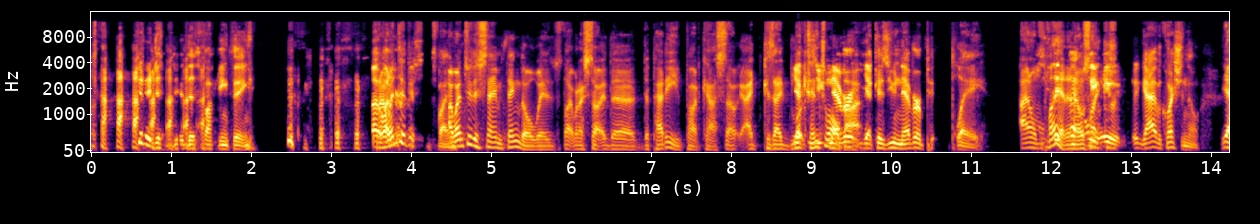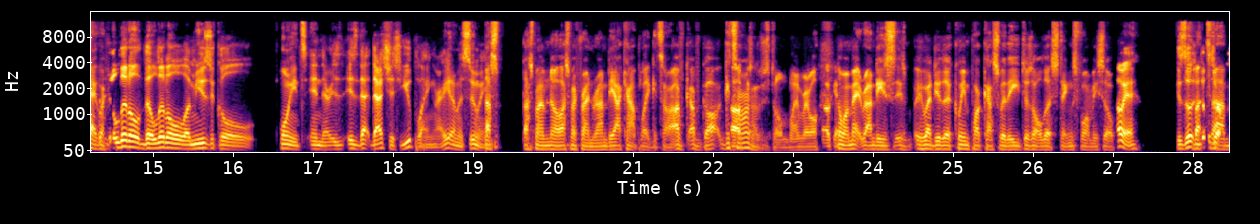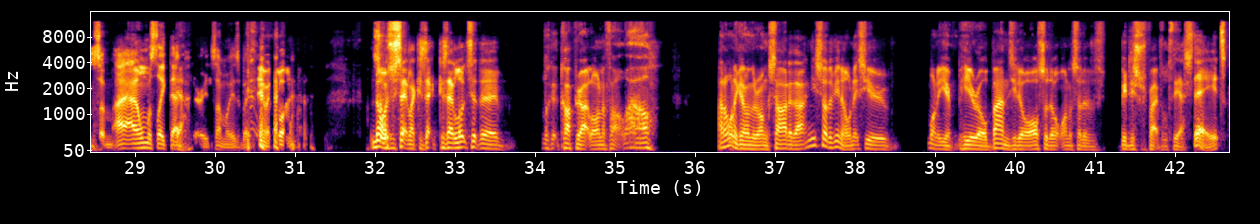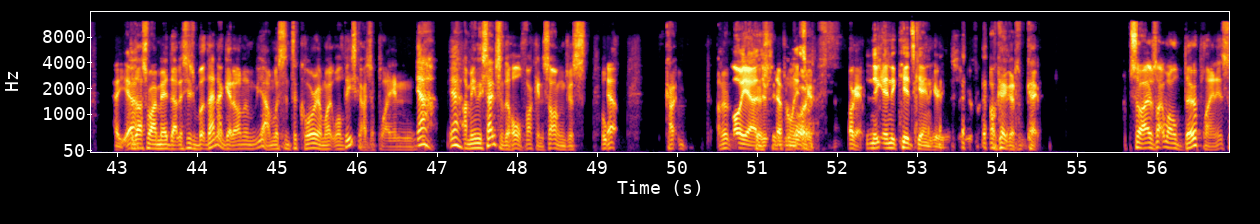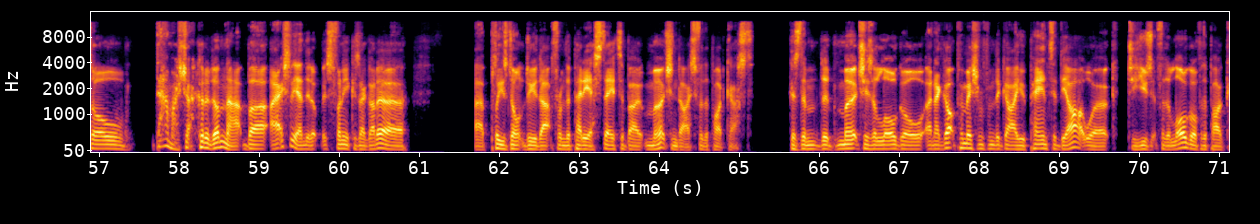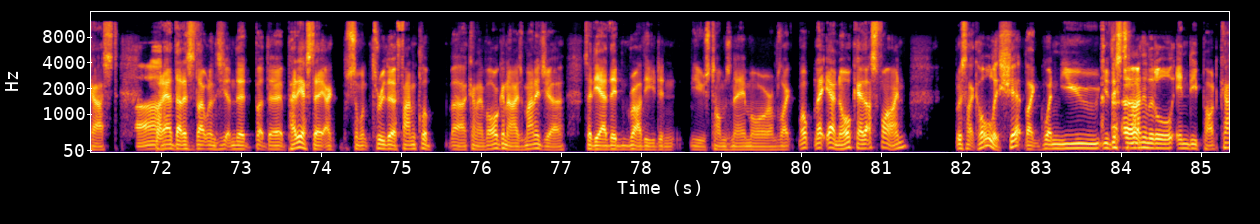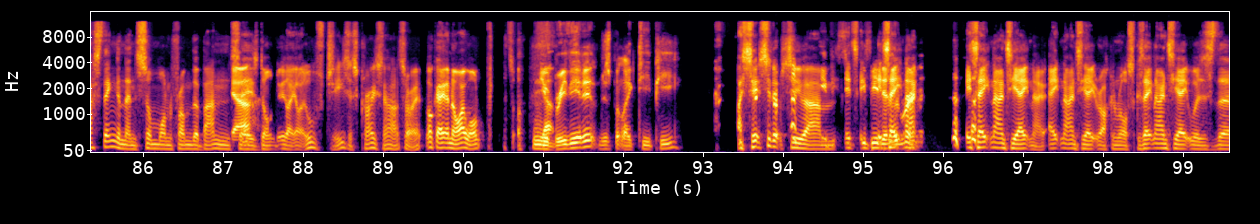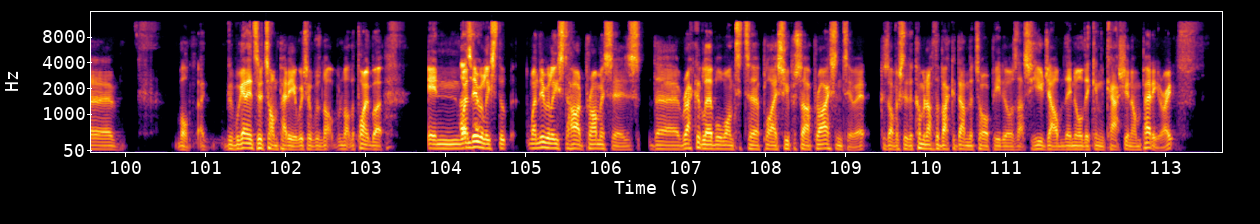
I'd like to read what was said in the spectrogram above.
should have just did this fucking thing But I went through this. I went through the same thing though with like when I started the the petty podcast. So I because I yeah looked into never that. yeah because you never p- play I don't play it, and I was Wait, like, wait, wait, i have a question though yeah, the little the little uh, musical points in there is, is that that's just you playing right i'm assuming That's That's my no. That's my friend Randy. I can't play guitar. I've I've got guitars. I just don't play very well. Okay. No, my mate Randy's is who I do the Queen podcast with. He does all those things for me. So Okay. Because those, But, those are um, awesome. I, I almost like that yeah. better in some ways, but anyway, go on. no, I was just saying like because I looked at the look at copyright law and I thought, well, I don't want to get on the wrong side of that. And you sort of you know when it's your one of your hero bands, you don't also don't want to sort of be disrespectful to the estate. Uh, So yeah. that's why I made that decision. But then I get on and yeah, I'm listening to Corey. I'm like, well, these guys are playing. Yeah. Yeah. I mean, essentially the whole fucking song just. Oh, Yep. can I, don't. Oh, yeah. definitely. Okay. Okay. And the, and the kids can't hear you. So. Okay, good. Okay. So I was like, well, they're playing it, so damn, I, sh- I could have done that, but I actually ended up. It's funny because I got a, uh please don't do that from the Petty Estate about merchandise for the podcast because the the merch is a logo, and I got permission from the guy who painted the artwork to use it for the logo for the podcast. Ah, But I had that as that one, and the but the Petty Estate, I, someone through the fan club uh, kind of organized manager said, yeah, they'd rather you didn't use Tom's name, or I was like, well, yeah, no, okay, that's fine. But it's like, holy shit! Like when you you're this tiny little indie podcast thing, and then someone from the band Yeah. says, "Don't do that." You're like, oh Jesus Christ! No, that's all right. Okay, no, I won't. So Can you Yeah. abbreviate it? Just put like TP. I switched it up to um, it's it's, it's eight nine, it's eight ninety eight now. Eight ninety eight rock and roll because eight ninety eight was the well, I- we're getting into Tom Petty, which was not not the point, but in when they fine. released the when they released Hard Promises, the record label wanted to apply superstar pricing to it because obviously they're coming off the back of Damn the Torpedoes. That's a huge album. They know they can cash in on Petty, right?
